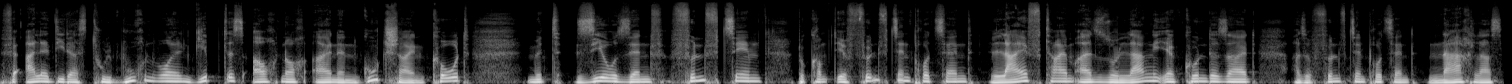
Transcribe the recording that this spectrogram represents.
für alle, die das Tool buchen wollen, gibt es auch noch einen Gutscheincode mit SEOsenf15 bekommt ihr 15% Lifetime, also solange ihr Kunde seid, also 15% Nachlass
